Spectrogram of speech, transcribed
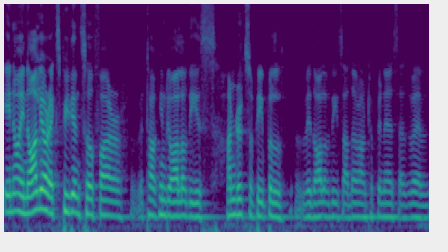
you know, in all your experience so far, talking to all of these hundreds of people with all of these other entrepreneurs as well,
